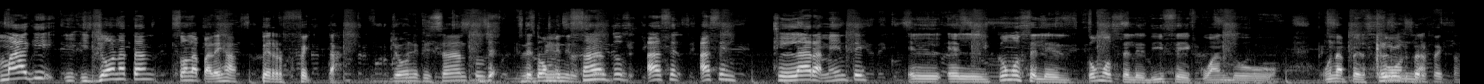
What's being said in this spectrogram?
Maggie y, y Jonathan son la pareja perfecta. Johnny Santos, de Dominic Santos hacen, hacen claramente el, el cómo se les cómo se le dice cuando una persona perfecto.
